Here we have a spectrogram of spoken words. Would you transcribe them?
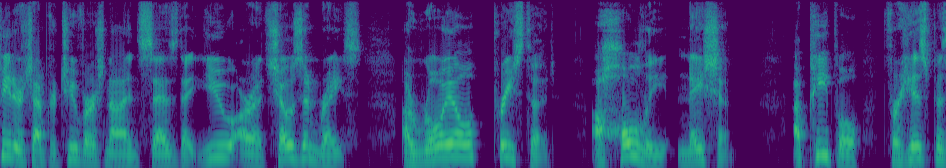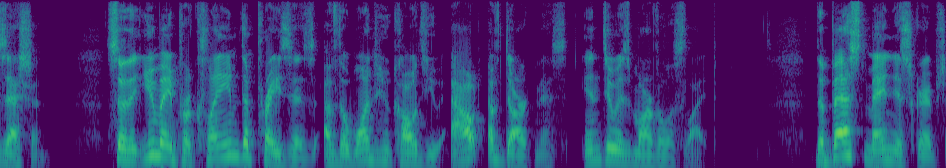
Peter chapter 2 verse 9 says that you are a chosen race, a royal priesthood, a holy nation, a people for his possession, so that you may proclaim the praises of the one who called you out of darkness into his marvelous light. The best manuscripts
